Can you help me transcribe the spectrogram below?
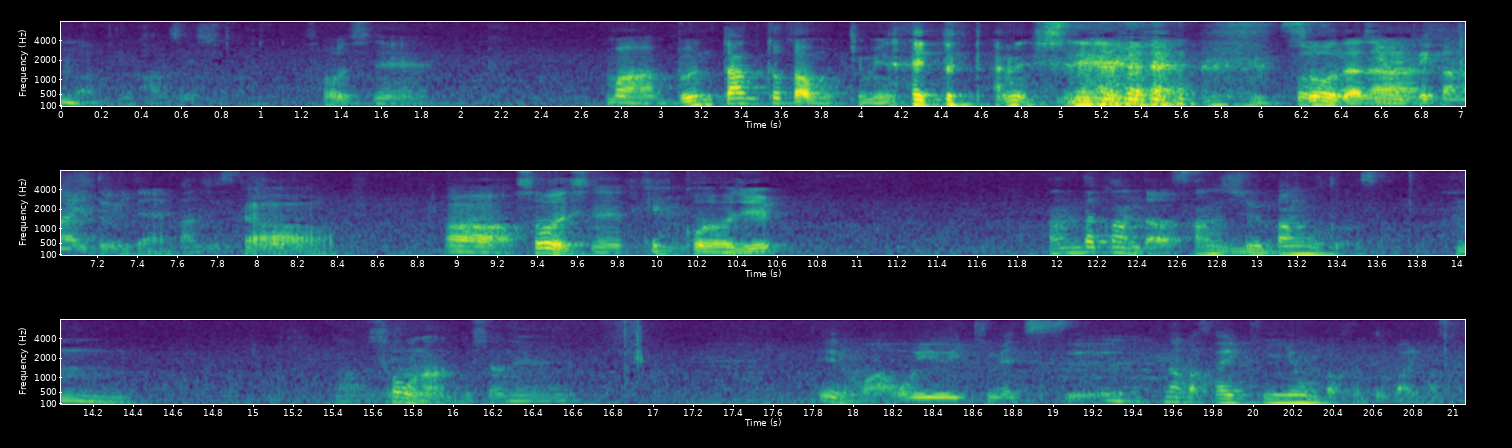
とかっていう感じでした、そうですねまあ分担とかも決めないとダメですね。そうだな。決めていかないとみたいな感じですけどあーあーそうですね。結構じゅなんだかんだ3週間後とかさ、うん。でそうなんですよね。っていうのはおいおい決めつつ、なんか最近読んだ本とかありますか？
